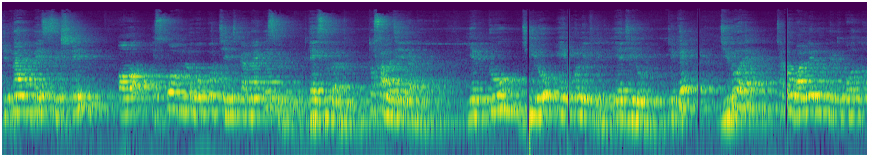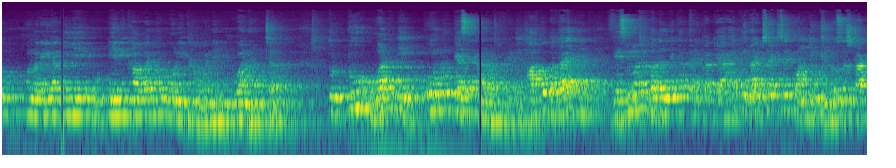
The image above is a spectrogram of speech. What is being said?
कितना है बेस सिक्सटीन और इसको हम लोगों को चेंज करना है किसमें डेसिमल में। तो समझिएगा। ये टू ज़ीरो ए को लिख लीजिए ये ज़ीरो ठीक है? ज़ीरो है। चलो वन ले लो नहीं तो बहुत तो को लगेगा कि ये ए लिखा हुआ है तो ओ लिखा हुआ है। नहीं वन है। चलो। तो टू वन ए को हम लोग कैसे कन्वर्ट करेंगे? आपको बताया था। डेसिमल में बदलने का तरीका क्या है कि राइट साइड से काउंटिंग ज़ीरो से स्टार्ट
